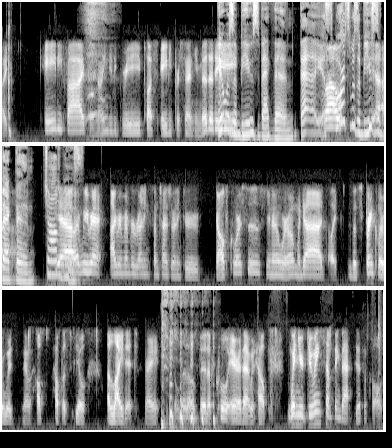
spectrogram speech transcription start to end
like 85 to 90 degree plus 80% humidity. It was abuse back then. That well, sports was abusive yeah. back then. Child yeah, abuse. and we ran. I remember running sometimes running through golf courses. You know, where oh my god, like the sprinkler would you know help help us feel alighted, right? a little bit of cool air that would help. When you're doing something that difficult,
